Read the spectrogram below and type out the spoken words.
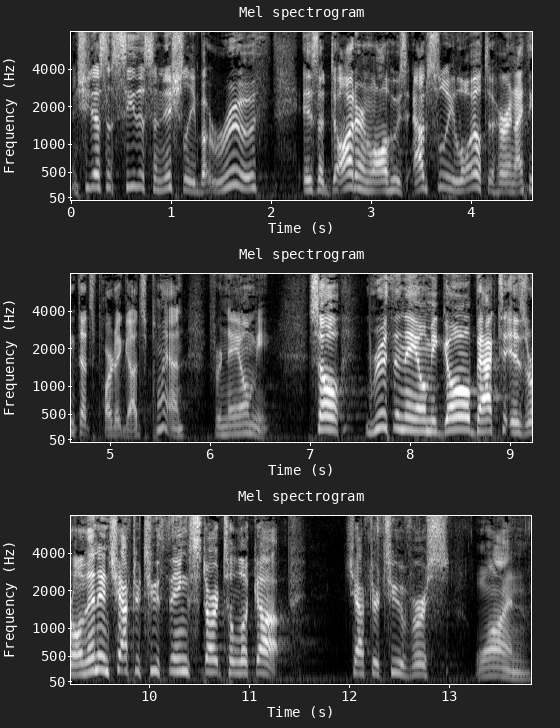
And she doesn't see this initially, but Ruth is a daughter in law who's absolutely loyal to her, and I think that's part of God's plan for Naomi. So Ruth and Naomi go back to Israel, and then in chapter 2, things start to look up. Chapter 2, verse 1.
